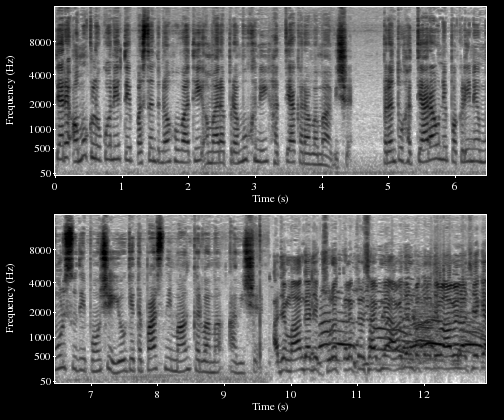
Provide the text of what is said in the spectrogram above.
ત્યારે અમુક લોકોને તે પસંદ ન હોવાથી અમારા પ્રમુખની હત્યા કરાવવામાં આવી છે. પરંતુ હત્યારાઓને પકડીને મૂળ સુધી પહોંચી યોગ્ય તપાસની માંગ કરવામાં આવી છે. આજે માંગ આજે સુરત કલેક્ટર સાહેબને આવેદનપત્ર દેવા આવેલા છે કે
